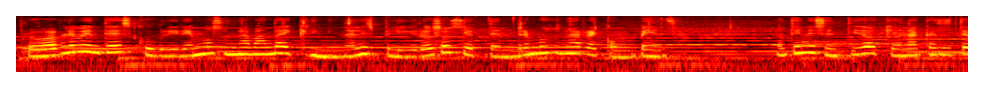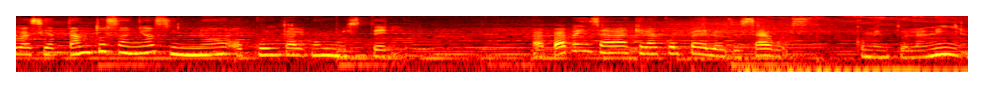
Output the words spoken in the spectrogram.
Probablemente descubriremos una banda de criminales peligrosos y obtendremos una recompensa. No tiene sentido que una casa esté vacía tantos años si no oculta algún misterio. Papá pensaba que era culpa de los desagües, comentó la niña.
